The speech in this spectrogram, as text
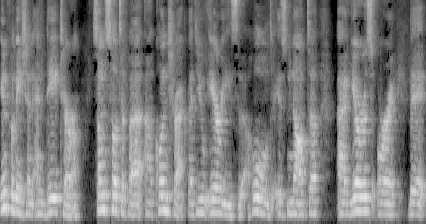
information and data some sort of a, a contract that you Aries hold is not uh, uh, yours or the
